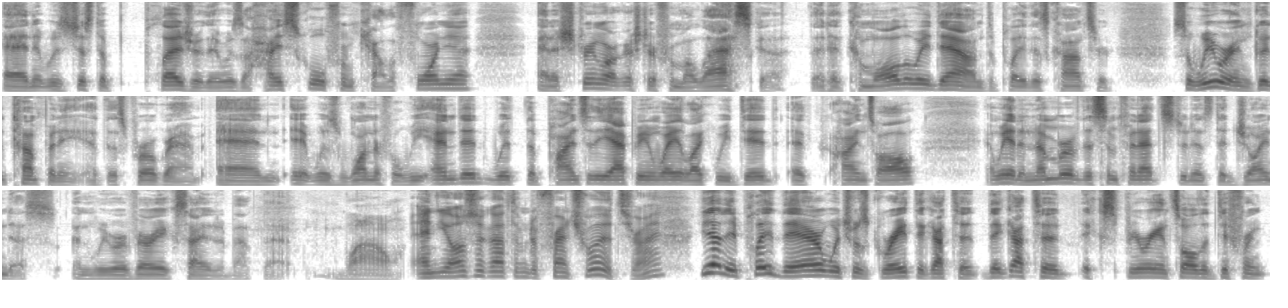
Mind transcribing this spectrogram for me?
And it was just a pleasure. There was a high school from California and a string orchestra from Alaska that had come all the way down to play this concert. So we were in good company at this program, and it was wonderful. We ended with the Pines of the Appian Way like we did at Heinz Hall, and we had a number of the Symphonette students that joined us, and we were very excited about that. Wow! And you also got them to French Woods, right? Yeah, they played there, which was great. They got to they got to experience all the different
